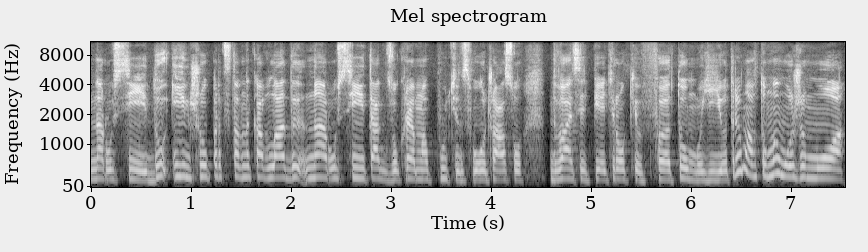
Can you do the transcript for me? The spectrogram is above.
на Росії до іншого представника влади на Росії. Так, зокрема, Путін свого часу 25 років е, тому її отримав. То ми можемо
